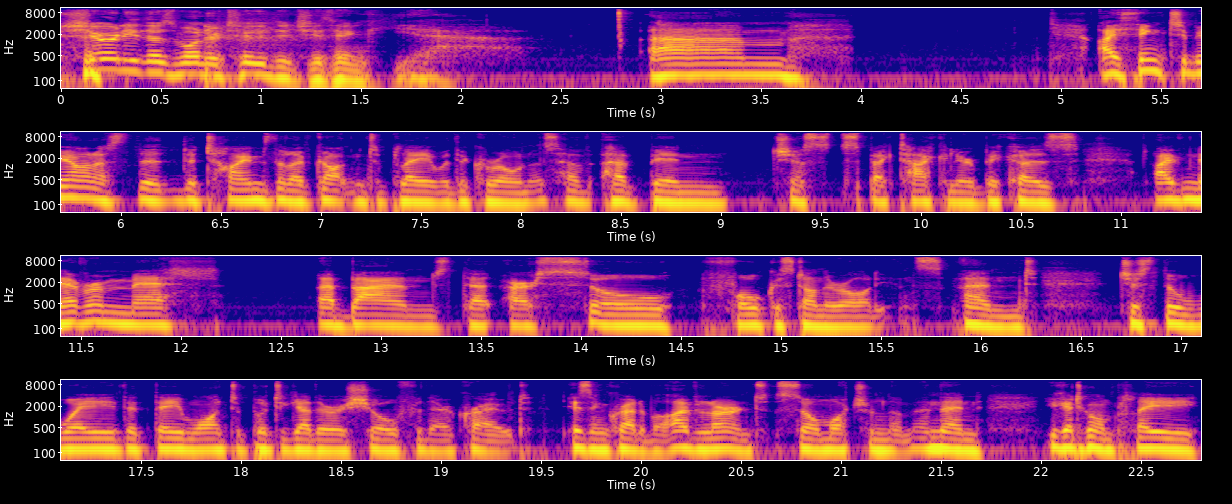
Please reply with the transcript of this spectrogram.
Surely there's one or two that you think, yeah. Um, I think to be honest, the the times that I've gotten to play with the Coronas have have been just spectacular because I've never met a band that are so focused on their audience and just the way that they want to put together a show for their crowd is incredible. I've learned so much from them, and then you get to go and play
